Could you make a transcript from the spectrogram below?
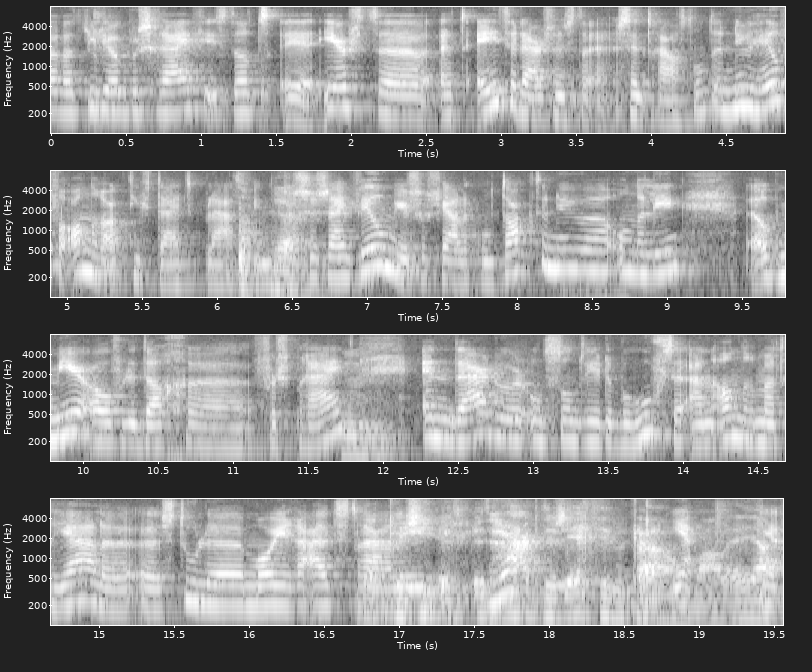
eh, wat jullie ook beschrijven, is dat eh, eerst eh, het eten daar centra- centraal stond en nu heel veel andere activiteiten plaatsvinden. Ja. Dus er zijn veel meer sociale contacten nu eh, onderling, ook meer over de dag eh, verspreid. Mhm. En daardoor ontstond weer de behoefte aan andere materialen, eh, stoelen, mooiere Ja, uitstraling. zien, het, het Ja. haakt dus echt in elkaar Ja. allemaal. Hè? Ja. Ja.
